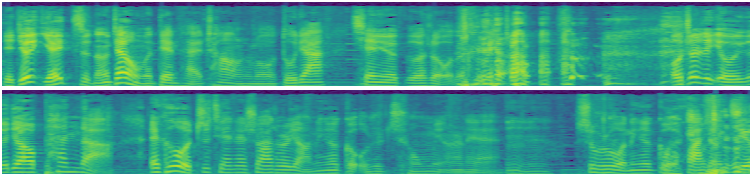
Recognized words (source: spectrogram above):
也就也只能在我们电台唱什么独家签约歌手的那种。我、这里有一个叫 Panda，哎，可我之前在刷头养那个狗是重名的，嗯嗯是不是我那个狗化成精？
